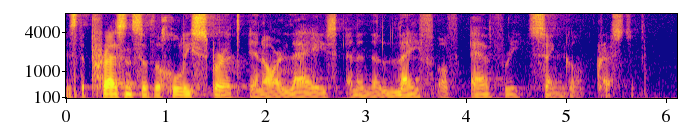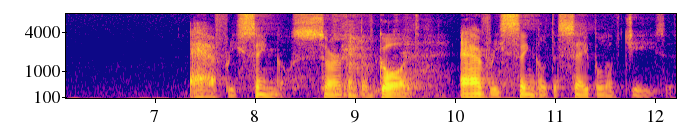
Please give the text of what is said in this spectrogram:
is the presence of the Holy Spirit in our lives and in the life of every single Christian. Every single servant of God, every single disciple of Jesus.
